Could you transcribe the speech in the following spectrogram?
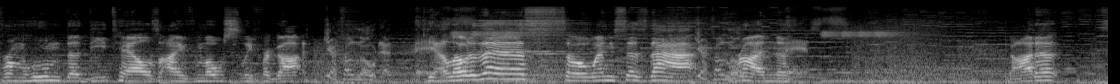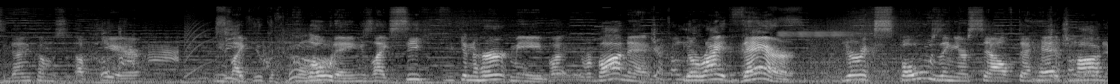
From whom the details I've mostly forgotten. Get a load of this. Get a load of this! So when he says that, Get a load run. Got it. So then comes up here. He's like gloating. He's like, see, you can hurt me, but Robotnik, you're right there. You're exposing yourself to hedgehog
